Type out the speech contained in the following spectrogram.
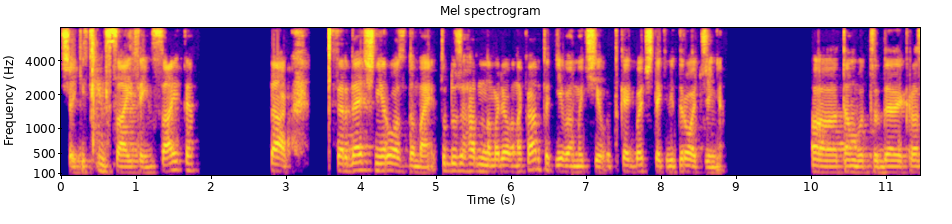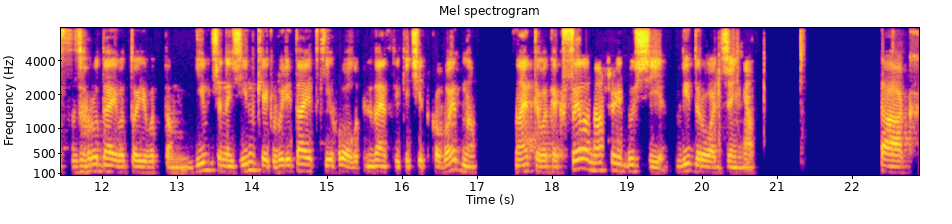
Ще якісь інсайти, інсайти. Так, сердечні роздуми. Тут дуже гарно намальована карта Діва мечів. Таке, як бачите, як відродження. А, там, от, де якраз з грудей от от, там, дівчини, жінки, як вилітає такий голуб. Не знаю, наскільки чітко видно. Знаєте, от як сила нашої душі, відродження. Так,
